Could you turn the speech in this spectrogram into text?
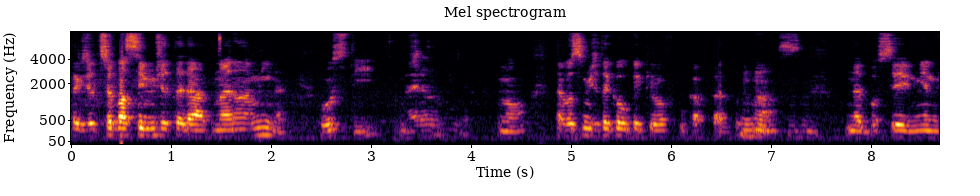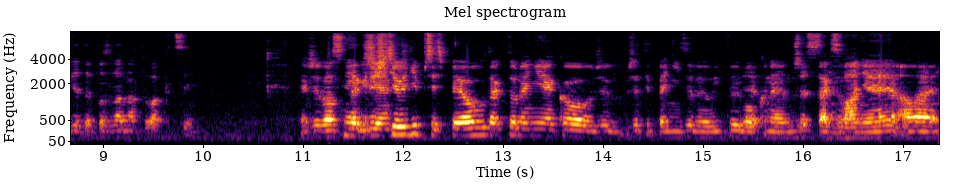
Takže třeba si můžete dát jméno na mlínek. Hustý. No, nebo si můžete koupit kilovku kafe od Mhm. nás. Nebo si mě můžete pozvat na tu akci. Takže vlastně, Takže- když ti lidi přispějou, tak to není jako, že, že ty peníze vylítují Jo, oknem, přesně. takzvaně, ale,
